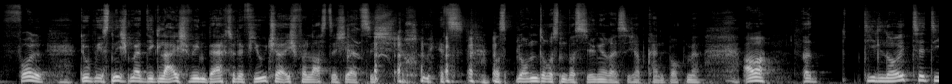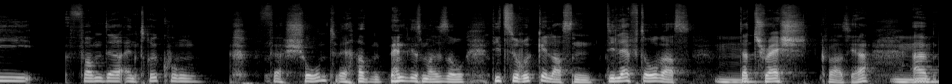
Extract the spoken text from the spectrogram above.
voll. Du bist nicht mehr die gleiche wie in Back to the Future. Ich verlasse dich jetzt. Ich habe jetzt was Blonderes und was Jüngeres. Ich habe keinen Bock mehr. Aber äh, die Leute, die von der Entrückung verschont werden, nennen wir es mal so, die zurückgelassen, die Leftovers, mm. der Trash quasi, ja. Mm. Ähm,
